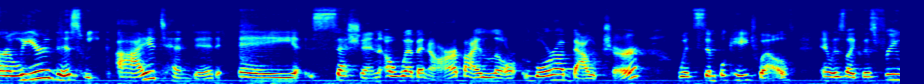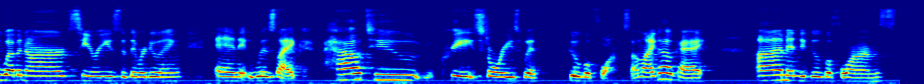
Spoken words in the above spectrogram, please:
Earlier this week, I attended a session, a webinar by Laura Boucher with SimpleK12. And it was like this free webinar series that they were doing. And it was like how to create stories with Google Forms. I'm like, okay, I'm into Google Forms.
